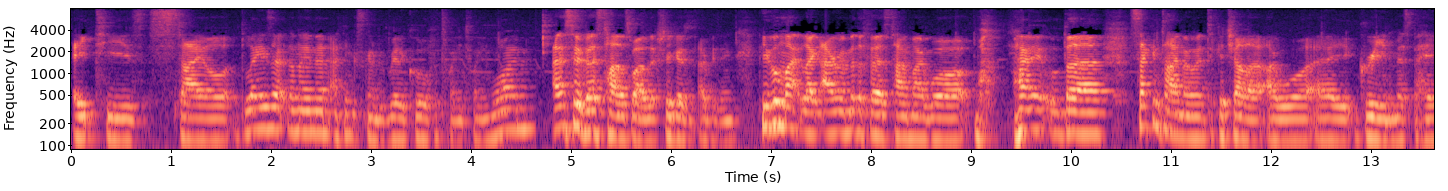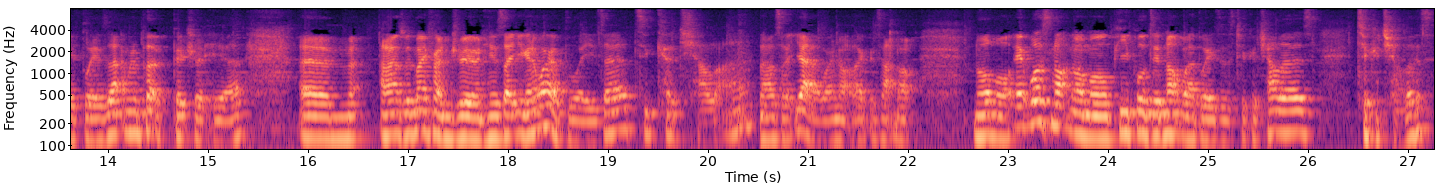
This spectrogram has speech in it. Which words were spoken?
80s style blazer at the moment. I think it's going to be really cool for 2021. And so versatile as well, literally goes with everything. People might, like, I remember the first time I wore, my, the second time I went to Coachella, I wore a green misbehaved blazer. I'm to put a picture here. Um, and I was with my friend Drew and he was like, you're to wear a blazer to Coachella? And I was like, yeah, why not? Like, is that not normal? It was not normal. People did not wear blazers to Coachellas to Coachellas.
